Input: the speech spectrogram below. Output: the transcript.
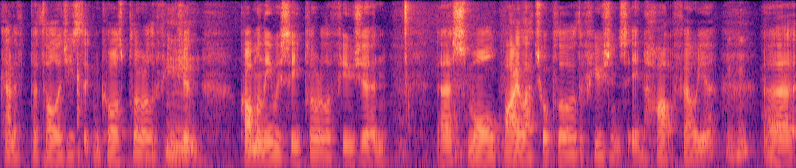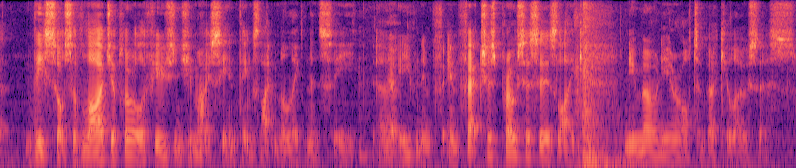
kind of pathologies that can cause pleural effusion, commonly we see pleural effusion. Uh, small bilateral pleural effusions in heart failure. Uh, these sorts of larger pleural effusions you might see in things like malignancy, uh, Yeah. even inf- infectious processes like pneumonia or tuberculosis.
